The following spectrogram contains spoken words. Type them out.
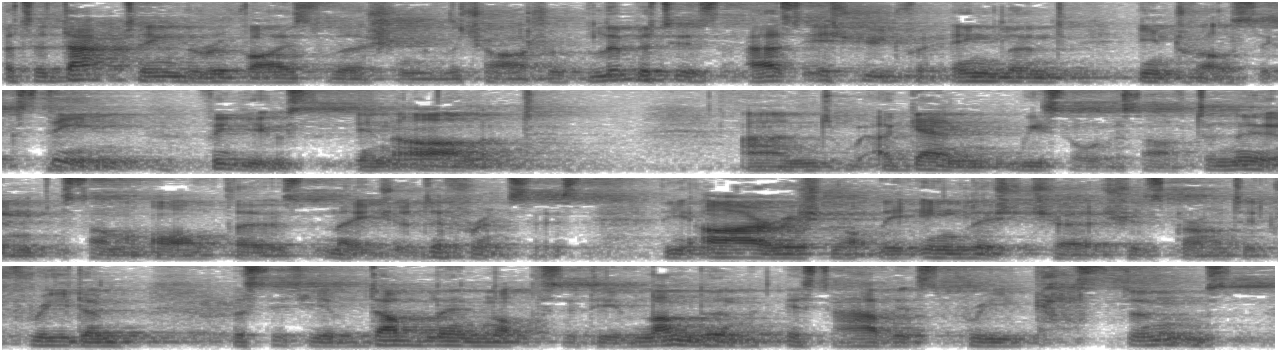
at adapting the revised version of the Charter of Liberties as issued for England in 1216 for use in Ireland. And again, we saw this afternoon some of those major differences. The Irish, not the English church, is granted freedom. The city of Dublin, not the city of London, is to have its free customs.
